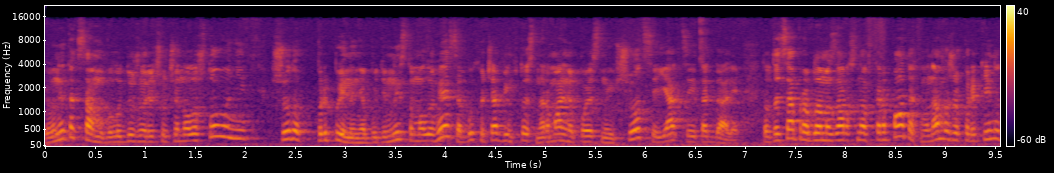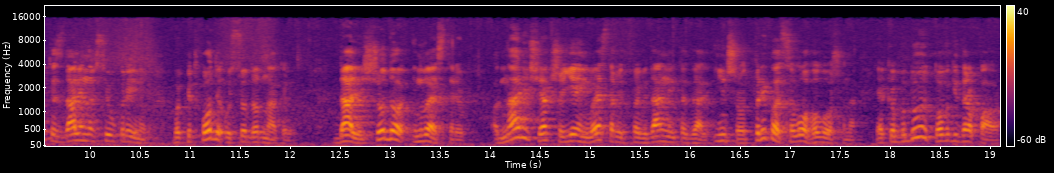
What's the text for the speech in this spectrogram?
І вони так само були дуже рішуче налаштовані щодо припинення будівництва малих ГЕС, аби хоча б їм хтось нормально пояснив, що це, як це і так далі. Тобто ця проблема зараз вона в Карпатах, вона може перекинутись далі на всю Україну, бо підходи усюди однакові. Далі щодо інвесторів, одна річ, якщо є інвестор відповідальний і так далі. Інше, от приклад село Голошина, яке будує ТОВ Гідропауер.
